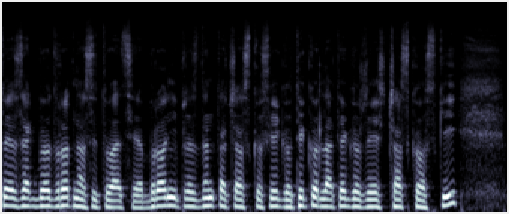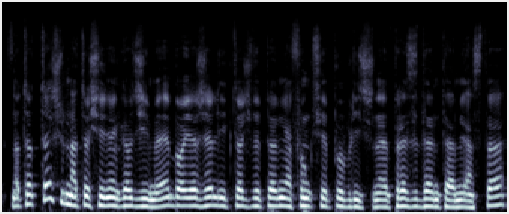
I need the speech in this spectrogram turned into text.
to jest jakby odwrotna sytuacja, broni prezydenta Trzaskowskiego tylko dlatego, że jest Trzaskowski, no to też na to się nie godzimy, bo jeżeli ktoś wypełnia funkcje publiczne prezydenta miasta,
